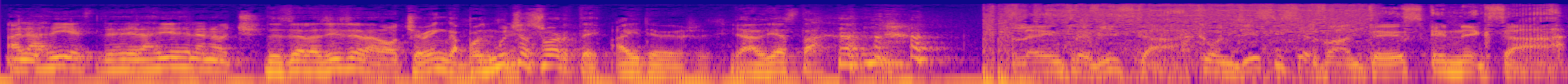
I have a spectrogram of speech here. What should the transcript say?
A las 10, desde las 10 de la noche. Desde las 10 de la noche. Venga, pues mucha suerte. Ahí te veo. Ya, ya está. La entrevista con Jesse Cervantes en Nexa.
